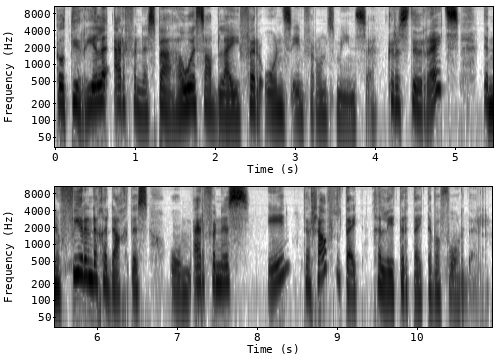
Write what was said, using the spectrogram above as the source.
kulturele erfenis behoue sal bly vir ons en vir ons mense. Christo Reits innoverende gedagtes om erfenis en terselfdertyd geletterdheid te bevorder.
